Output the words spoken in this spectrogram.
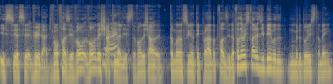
Isso ia ser verdade. Vamos fazer. Vamos, vamos deixar Não aqui é? na lista. Vamos deixar. Estamos na segunda temporada pra fazer. Dá pra fazer uma histórias de bêbado número 2 também.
